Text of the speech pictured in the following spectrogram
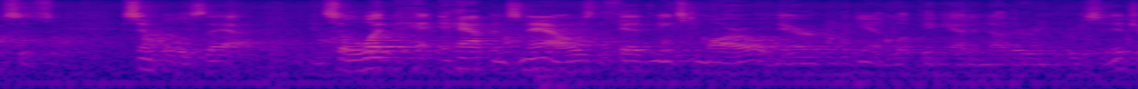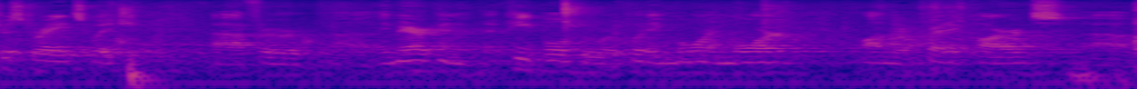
It's as simple as that. And so what ha happens now is the Fed meets tomorrow, and they're, again, looking at another increase in interest rates, which uh, for uh, the American people who are putting more and more on their credit cards, uh,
